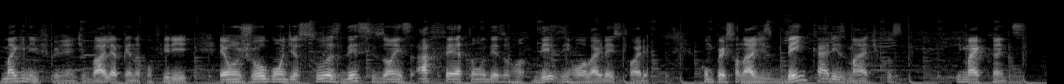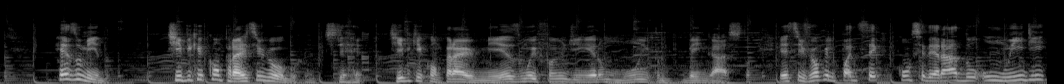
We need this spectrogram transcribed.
magnífico, gente. Vale a pena conferir. É um jogo onde as suas decisões afetam o desenrolar da história, com personagens bem carismáticos e marcantes. Resumindo, tive que comprar esse jogo. tive que comprar mesmo e foi um dinheiro muito bem gasto. Esse jogo ele pode ser considerado um indie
